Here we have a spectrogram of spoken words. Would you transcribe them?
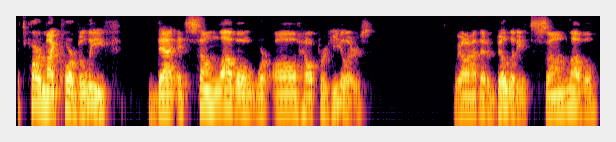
it's part of my core belief that at some level we're all helper healers. We all have that ability at some level,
